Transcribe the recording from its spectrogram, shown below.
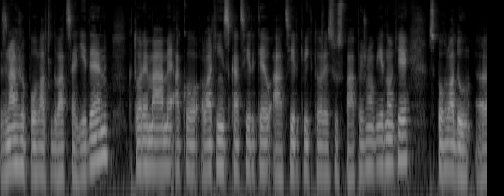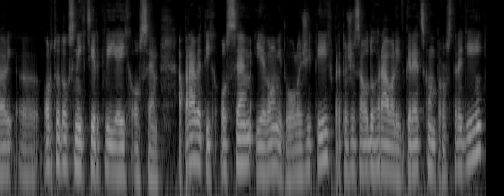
z nášho pohľadu 21, ktoré máme ako latinská církev a církvy, ktoré sú s pápežom v jednote, z pohľadu e, e, ortodoxných církví je ich 8. A práve tých 8 je veľmi dôležité, dôležitých, pretože sa odohrávali v gréckom prostredí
